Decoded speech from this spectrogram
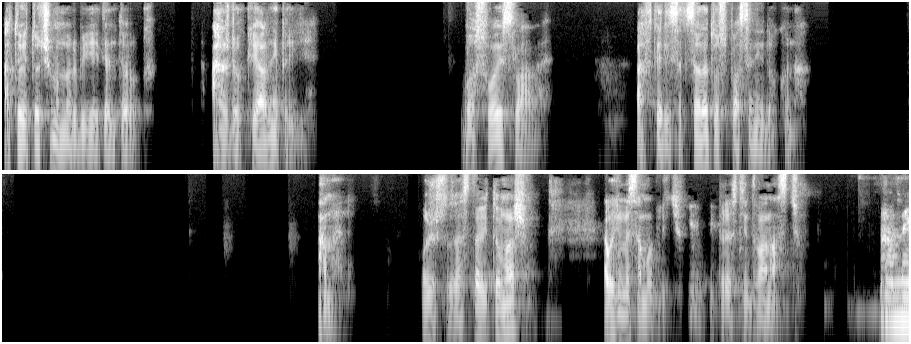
A to je to, čo mám robiť aj tento rok. Až dokiaľ nepríde. Vo svojej sláve. A vtedy sa celé to spasenie dokoná. Amen. Môžeš to zastaviť, Tomáš? A budeme sa modliť. I presne 12. Amen.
